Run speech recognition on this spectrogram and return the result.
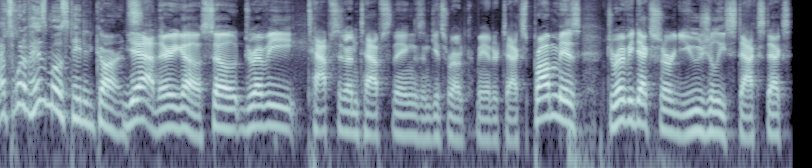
That's one of his most hated cards. Yeah, there you go. So Derevi taps and untaps things and gets around commander attacks. Problem is, Derevi decks are usually stax decks.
